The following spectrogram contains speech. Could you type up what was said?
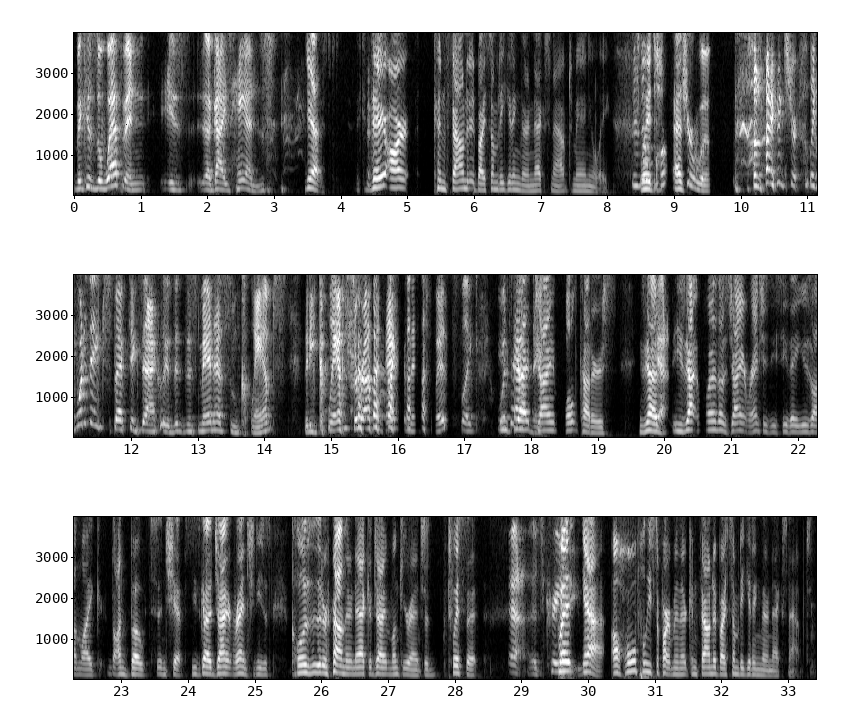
because the weapon is a guy's hands. Yes. They are confounded by somebody getting their neck snapped manually. There's no Which, as- wound. I'm not even sure. Like, what do they expect exactly? That this man has some clamps that he clamps around the neck and then twists? Like, what's he's happening? got giant bolt cutters. He's got Yeah. he's got one of those giant wrenches you see they use on like on boats and ships. He's got a giant wrench and he just closes it around their neck, a giant monkey wrench, and twists it. yeah, it's crazy. But yeah, a whole police department they're confounded by somebody getting their neck snapped.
